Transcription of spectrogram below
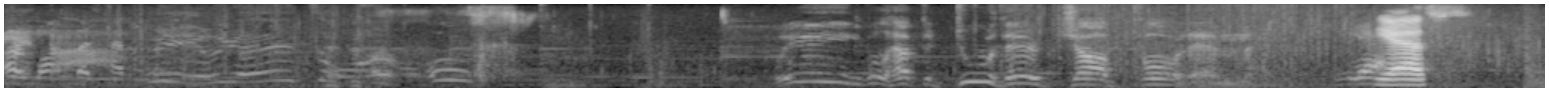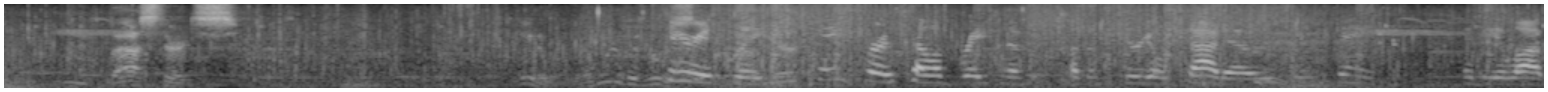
our Longmans have wheels. we will have to do their job for them. Yeah. Yes. Bastards. Seriously, you think for a celebration of, of Imperial Shadows, you think it'd be a lot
